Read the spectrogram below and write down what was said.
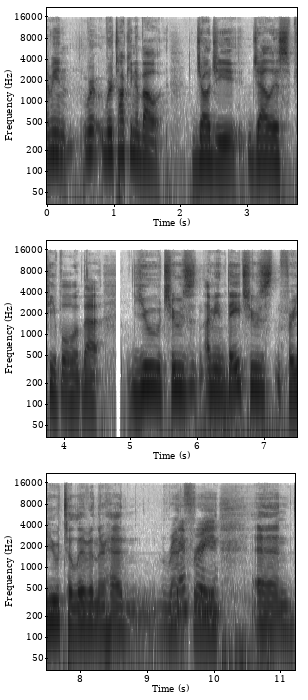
I mean, we're we're talking about judgy, jealous people that you choose. I mean, they choose for you to live in their head rent, Rent free, free. and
